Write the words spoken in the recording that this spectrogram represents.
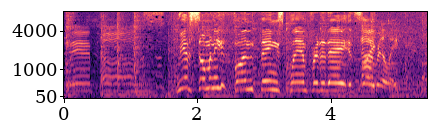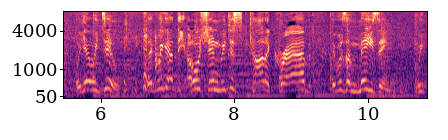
SquarePants. We have so many fun things planned for today. It's Not like, really. well, yeah, we do. like we got the ocean. We just caught a crab. It was amazing. We, we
